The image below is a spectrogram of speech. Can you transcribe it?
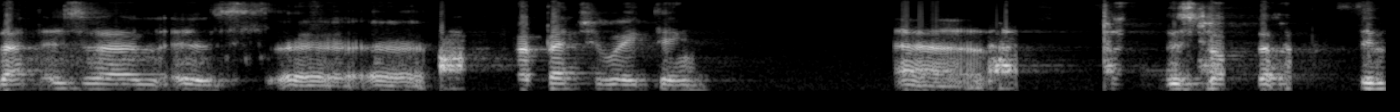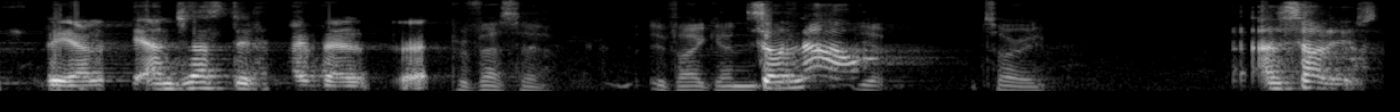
that Israel is uh, uh, perpetuating. Uh, reality and justify that. Professor, if I can. So now. Yeah, sorry. I'm sorry. So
